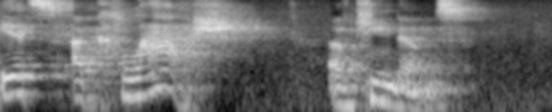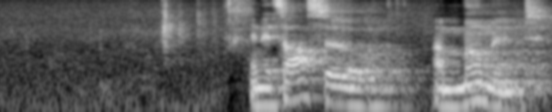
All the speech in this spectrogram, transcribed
It's a clash of kingdoms. And it's also a moment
